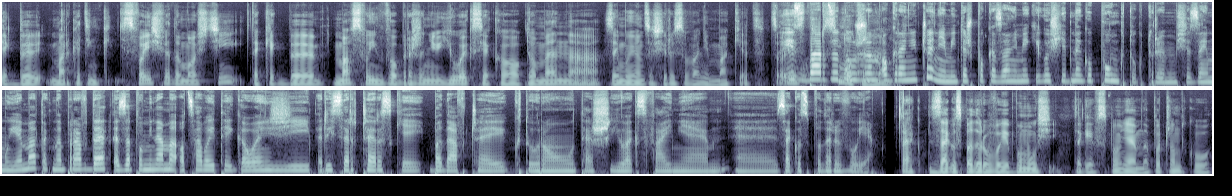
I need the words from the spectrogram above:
jakby marketing swojej świadomości tak jakby ma w swoim wyobrażeniu UX jako domena zajmująca się rysowaniem makiet. Co jest, jest bardzo smutne. dużym ograniczeniem i też pokazaniem jakiegoś jednego punktu, którym się zajmujemy, a tak naprawdę zapominamy o całej tej gałęzi researcherskiej, badawczej, którą też UX fajnie e, zagospodarowuje. Tak, zagospodarowuje, bo musi. Tak jak wspomniałem na początku,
